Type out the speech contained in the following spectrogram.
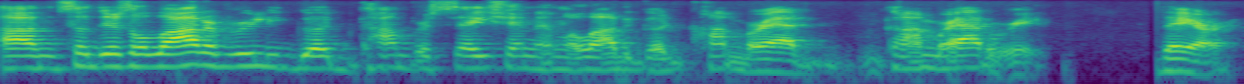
Um, so there's a lot of really good conversation and a lot of good comrade camaraderie there.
